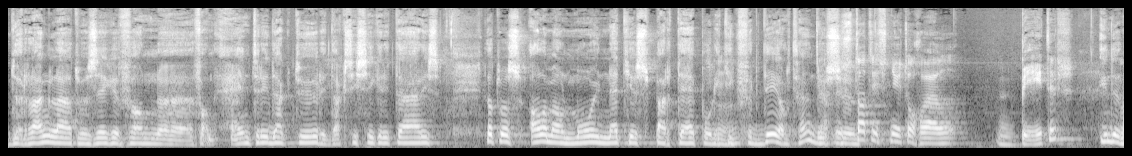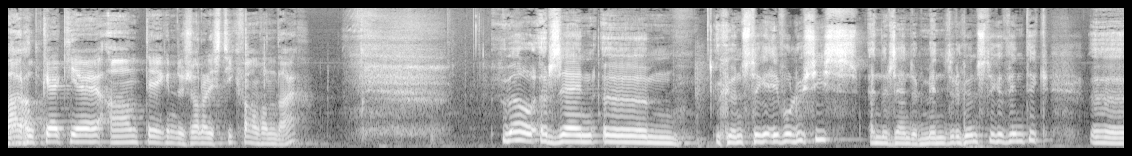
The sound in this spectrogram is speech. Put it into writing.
de rang, laten we zeggen, van, van eindredacteur, redactiesecretaris. Dat was allemaal mooi, netjes partijpolitiek mhm. verdeeld. Hè? Dus, dus dat is nu toch wel beter. Inderdaad. Maar hoe kijk jij aan tegen de journalistiek van vandaag? Wel, er zijn ehm, gunstige evoluties en er zijn er minder gunstige, vind ik. Uh,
